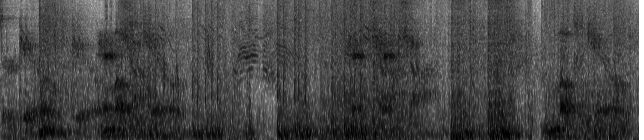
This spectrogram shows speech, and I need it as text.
Monster kill. kill. Multi-kill. Headshot. Multi-kill.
